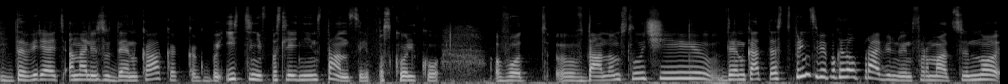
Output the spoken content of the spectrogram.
доверять анализу ДНК как, как бы истине в последней инстанции, поскольку вот э, в данном случае ДНК-тест в принципе показал правильную информацию, но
